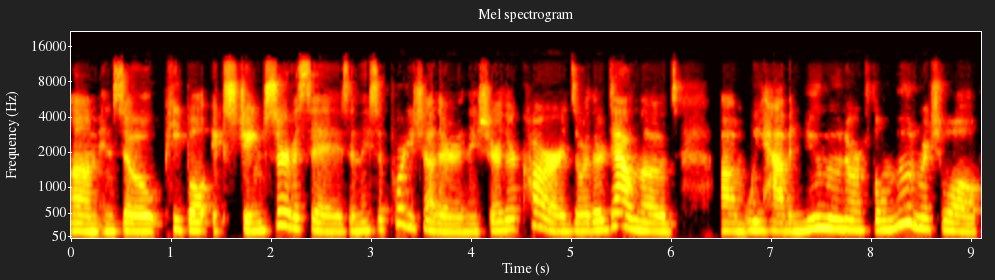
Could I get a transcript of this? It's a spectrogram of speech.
Um, and so people exchange services and they support each other and they share their cards or their downloads. Um, we have a new moon or a full moon ritual.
